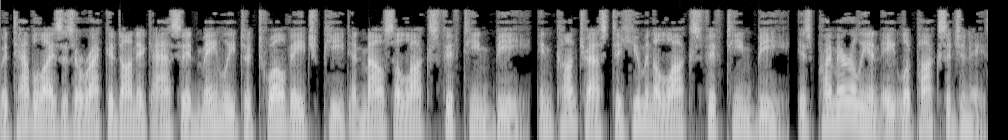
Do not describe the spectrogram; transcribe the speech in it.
metabolizes arachidonic acid mainly to 12H-peat and mouse ALOX15B, in contrast to human ALOX15B, is primarily an 8-lipoxygenase,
